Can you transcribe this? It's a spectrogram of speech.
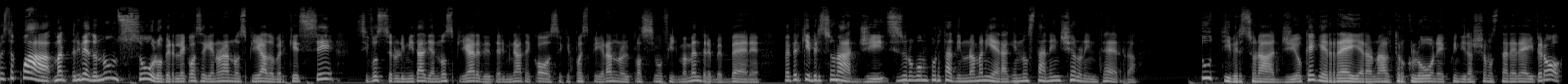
Questo qua, ma ripeto, non solo per le cose che non hanno spiegato, perché se si fossero limitati a non spiegare determinate cose che poi spiegheranno nel prossimo film, a me andrebbe bene, ma perché i personaggi si sono comportati in una maniera che non sta né in cielo né in terra. Tutti i personaggi, ok che Rey era un altro clone, quindi lasciamo stare Rey, però...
